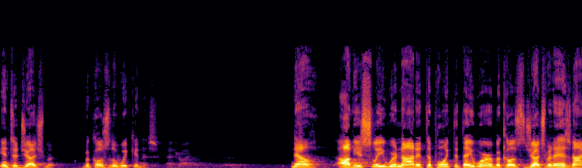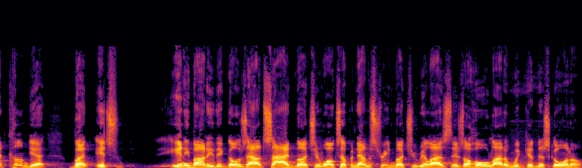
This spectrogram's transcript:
into judgment because of the wickedness. Now, obviously, we're not at the point that they were because judgment has not come yet, but it's anybody that goes outside much and walks up and down the street much, you realize there's a whole lot of wickedness going on.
